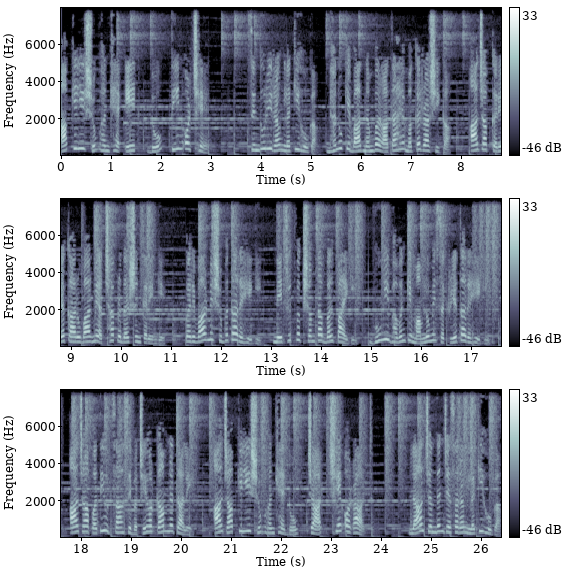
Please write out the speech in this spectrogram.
आपके लिए शुभ अंक है एक, दो, तीन और छह। सिंदूरी रंग लकी होगा। धनु के बाद नंबर आता है मकर राशि का। आज आप करियर कारोबार में अच्छा प्रदर्शन करेंगे। परिवार में शुभता रहेगी, नेतृत्व क्षमता बल पाएगी, भूमि भवन के मामलों में सक्रियता रहेगी। आज आप अति उत्साह से बचे और काम न टालें। आज आपके लिए शुभ अंक है दो, चार छः और आठ। लाल चंदन जैसा रंग लकी होगा।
